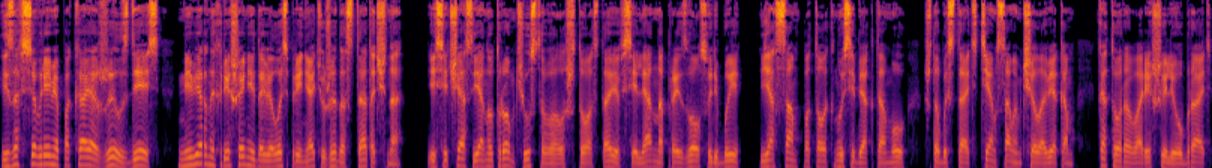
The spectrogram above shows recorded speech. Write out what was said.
И за все время, пока я жил здесь, неверных решений довелось принять уже достаточно, и сейчас я нутром чувствовал, что, оставив селян на произвол судьбы, я сам подтолкну себя к тому, чтобы стать тем самым человеком, которого решили убрать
